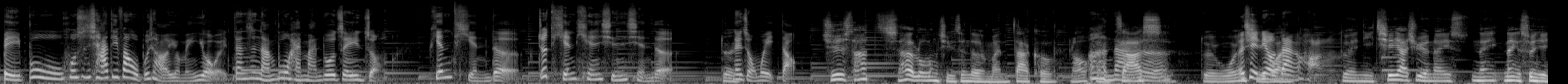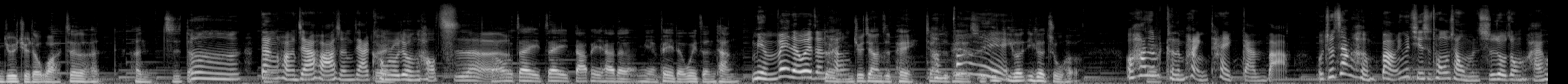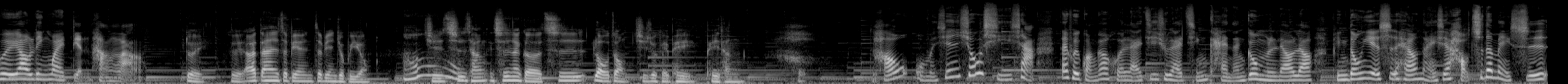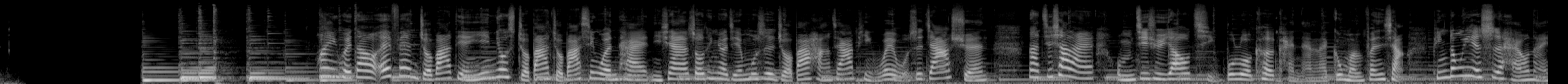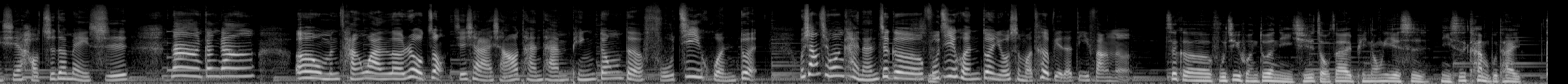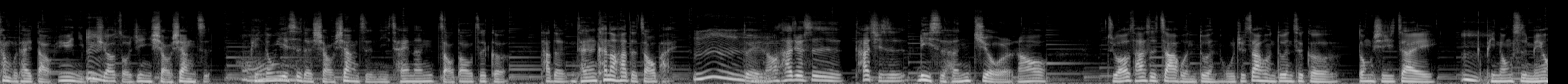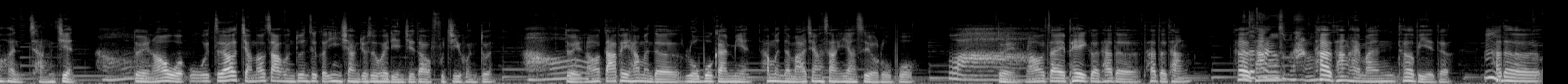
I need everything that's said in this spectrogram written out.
北部或是其他地方，我不晓得有没有哎，但是南部还蛮多这一种偏甜的，就甜甜咸咸的那种味道。其实它它的肉粽其实真的蛮大颗，然后很扎实。对我而且你有蛋黄。对你切下去的那一那那一瞬间，你就会觉得哇，这个很很值得。嗯，蛋黄加花生加空肉就很好吃了。然后再再搭配它的免费的味增汤。免费的味增汤，你就这样子配，这样子配的是一个一个组合。哦，他是可能怕你太干吧？我觉得这样很棒，因为其实通常我们吃肉粽还会要另外点汤啦。对对啊，但是这边这边就不用。哦，其实吃汤吃那个吃肉粽，其实就可以配配汤。好，我们先休息一下，待会广告回来继续来请凯南跟我们聊聊屏东夜市还有哪一些好吃的美食。到 FM 九八点一 News 九八九八新闻台，你现在收听的节目是九八行家品味，我是嘉璇。那接下来我们继续邀请布洛克凯南来跟我们分享屏东夜市还有哪一些好吃的美食。那刚刚呃我们谈完了肉粽，接下来想要谈谈屏东的福记馄饨。我想请问凯南，这个福记馄饨有什么特别的地方呢？这个福记馄饨，你其实走在屏东夜市，你是看不太看不太到，因为你必须要走进小巷子，屏东夜市的小巷子，你才能找到这个它的，你才能看到它的招牌。嗯，对，然后它就是它其实历史很久了，然后主要它是炸馄饨，我觉得炸馄饨这个东西在嗯屏东市没有很常见。哦，对，然后我我只要讲到炸馄饨这个印象，就是会连接到福记馄饨。哦，对，然后搭配他们的萝卜干面，他们的麻酱上一样是有萝卜。哇，对，然后再配一个他的他的汤，他的汤什么汤？它的汤还蛮特别的，他的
